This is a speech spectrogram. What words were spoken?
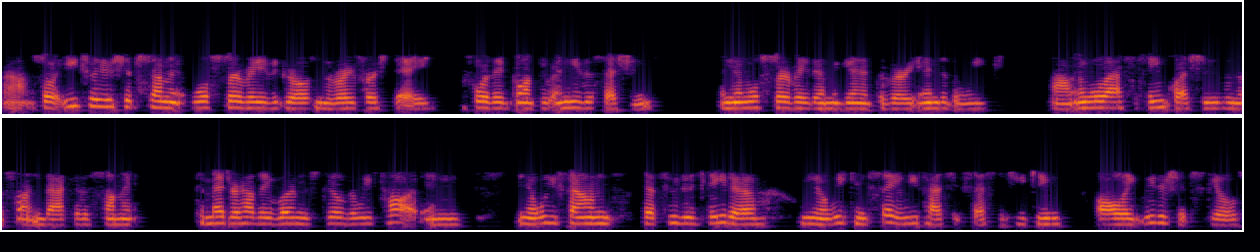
Um, so at each leadership summit, we'll survey the girls on the very first day before they've gone through any of the sessions, and then we'll survey them again at the very end of the week. Um, and we'll ask the same questions in the front and back of the summit to measure how they've learned the skills that we've taught. And you know, we found that through this data, you know, we can say we've had success in teaching all eight leadership skills,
